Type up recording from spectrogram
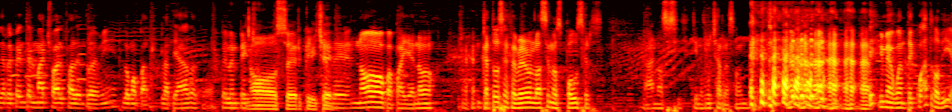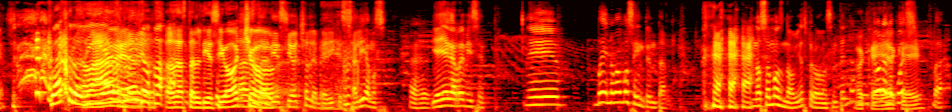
Y de repente el macho alfa dentro de mí, lomo plateado, pelo en pecho. No ser cliché. De, no, papaya, no. El 14 de febrero lo hacen los posers. Ah, no, sí, sí, tienes mucha razón. y me aguanté cuatro días. Cuatro No días, mames, güey, no o sea, hasta el 18. Hasta el 18 le pedí que si salíamos. Ajá. Y ahí agarré y me dice, eh, bueno, vamos a intentarlo. No somos novios, pero vamos a intentarlo. Y dije, Ok, "Órale, ok. pues, va.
